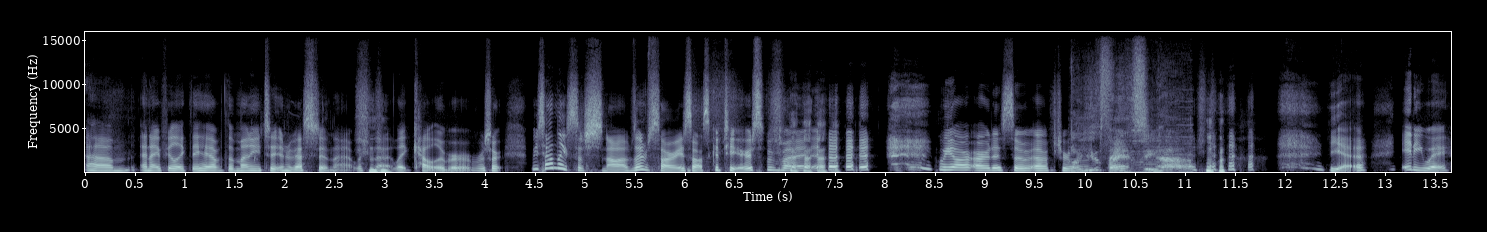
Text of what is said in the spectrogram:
Um, and I feel like they have the money to invest in that with that like caliber of resort. We sound like such snobs. I'm sorry, Saskatoons, but we are artists. So after all, Oh, you fancy, huh? yeah. Anyway,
